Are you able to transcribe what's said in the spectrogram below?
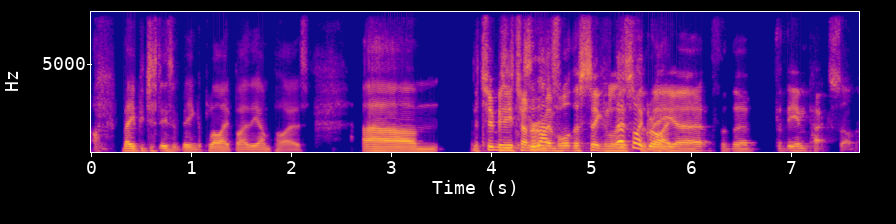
maybe just isn't being applied by the umpires. Um, They're too busy trying So to remember what the signal is for gripe. the uh, for the for the impact sub.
